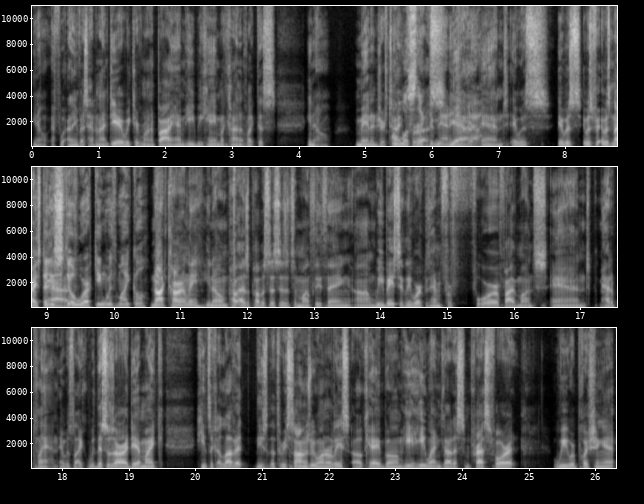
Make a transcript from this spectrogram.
you know if any of us had an idea, we could run it by him. He became a kind of like this, you know, manager type. Almost like the manager, yeah. And it was it was it was it was nice to Are you have. still working with Michael? Not currently, you know, as a publicist, is it's a monthly thing. Um, we basically worked with him for four or five months and had a plan. It was like, this was our idea, Mike. He's like, I love it. These are the three songs we want to release. Okay, boom. He he went and got us some press for it. We were pushing it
